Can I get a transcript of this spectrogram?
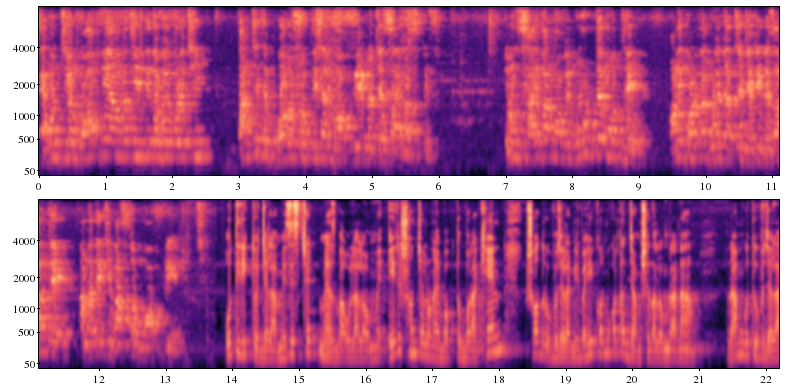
এখন যে নিয়ে আমরা চিন্তিত হয়ে পড়েছি, তার চেয়ে বড় শক্তিশালী ক্রিয়েট হচ্ছে সাইবার স্পেস এবং সাইবার মবে মুহূর্তের মধ্যে অনেক ঘটনা ঘটে যাচ্ছে যেটি রেজাল্টে আমরা দেখছি বাস্তব মত ক্রিয়েট হচ্ছে। অতিরিক্ত জেলা ম্যাজিস্ট্রেট মেজবাউল আলম এর সঞ্চালনায় বক্তব্য রাখেন সদর উপজেলা নির্বাহী কর্মকর্তা জামশেদ আলম রানা। রামগতি উপজেলা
